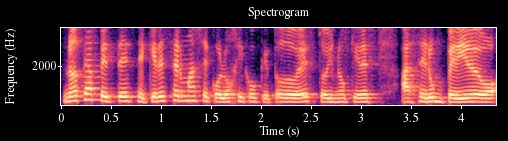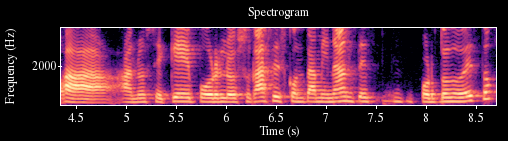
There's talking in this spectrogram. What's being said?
no te apetece, quieres ser más ecológico que todo esto y no quieres hacer un pedido a, no sé qué por los gases contaminantes, por todo esto,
